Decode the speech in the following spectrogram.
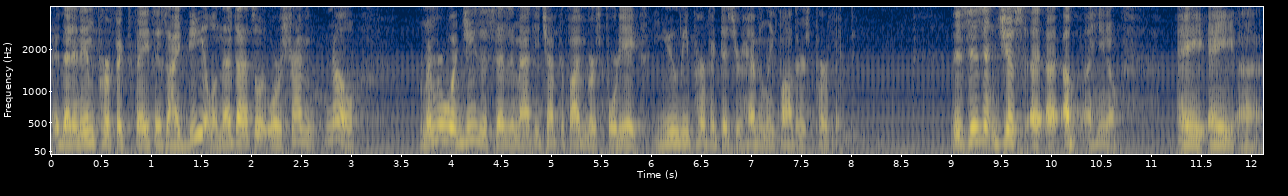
that an imperfect faith is ideal and that that's what we're striving for. No. Remember what Jesus says in Matthew chapter 5 verse 48 You be perfect as your heavenly Father is perfect. This isn't just a, a, a you know, a, a uh,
